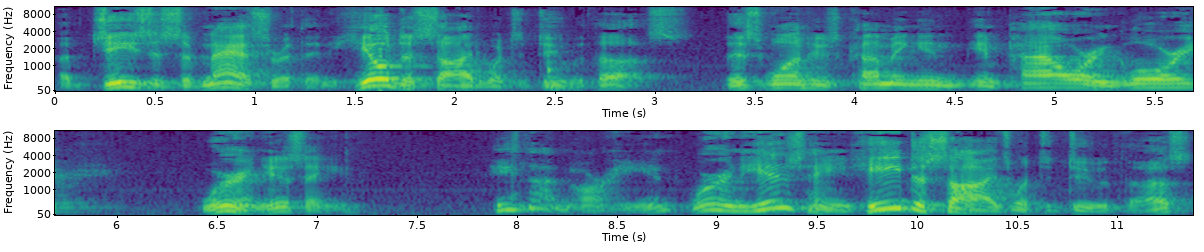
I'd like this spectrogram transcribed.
of Jesus of Nazareth, and he'll decide what to do with us. This one who's coming in, in power and glory, we're in his hand. He's not in our hand. We're in his hand. He decides what to do with us.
